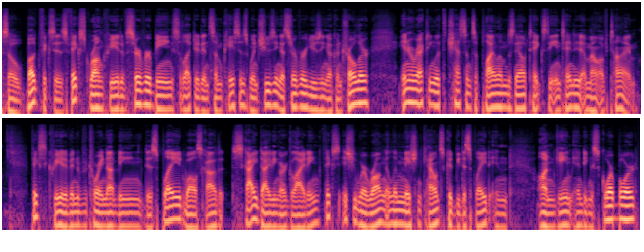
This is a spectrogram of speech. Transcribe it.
so, bug fixes fixed wrong creative server being selected in some cases when choosing a server using a controller. Interacting with chests and supply lumps now takes the intended amount of time. Fixed creative inventory not being displayed while sky skydiving or gliding. Fixed issue where wrong elimination counts could be displayed in on game ending scoreboard.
